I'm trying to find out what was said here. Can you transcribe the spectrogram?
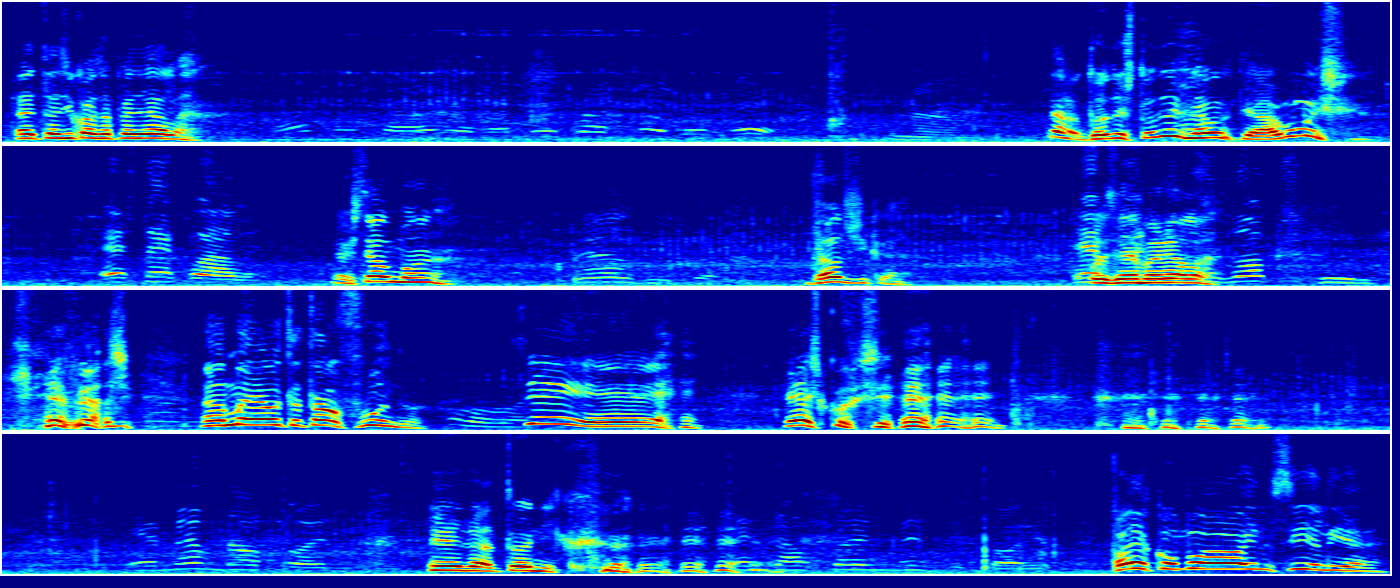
Está está quase a pé dela. Não, todas, todas não, tem algumas. Esta é qual? Esta é alemã. Bélgica. Pois é, amarela. É Bélgica. A mãe é outra está ao fundo. Sim, é. É as cores. É mesmo daltónico. É daltônico. É daltónico mesmo de história. Olha comboio, Lucília.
